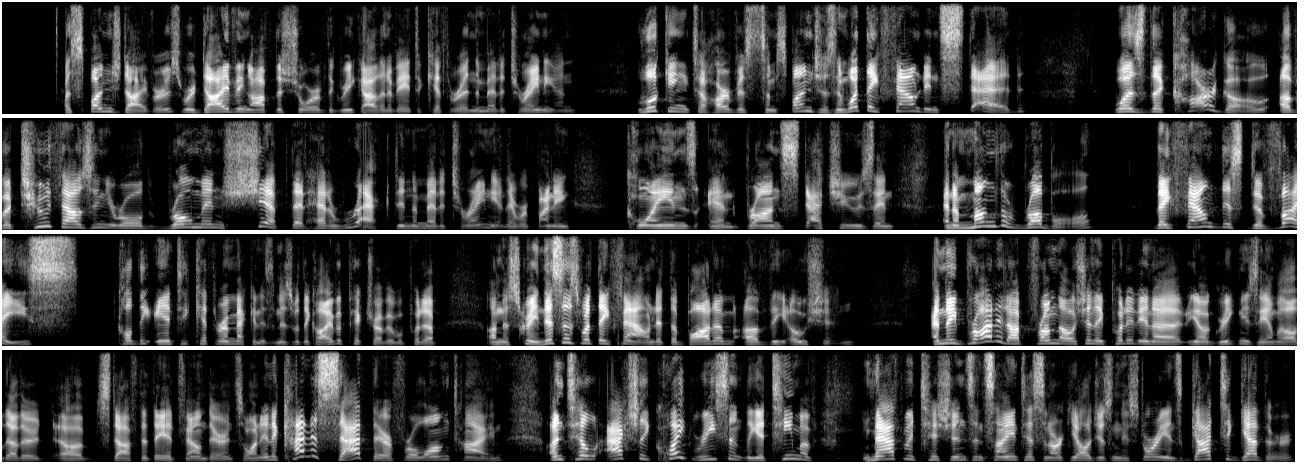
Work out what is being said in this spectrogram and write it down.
uh, sponge divers were diving off the shore of the Greek island of Antikythera in the Mediterranean, looking to harvest some sponges. And what they found instead was the cargo of a 2,000 year old Roman ship that had wrecked in the Mediterranean. They were finding coins and bronze statues, and, and among the rubble, they found this device called the Antikythera mechanism. This is what they call it. I have a picture of it. We'll put it up on the screen. This is what they found at the bottom of the ocean. And they brought it up from the ocean. They put it in a you know, Greek museum with all the other uh, stuff that they had found there and so on. And it kind of sat there for a long time until actually quite recently, a team of mathematicians and scientists and archaeologists and historians got together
